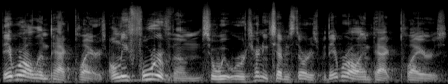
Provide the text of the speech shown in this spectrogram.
they were all impact players. Only four of them, so we- we're returning seven starters, but they were all impact players.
